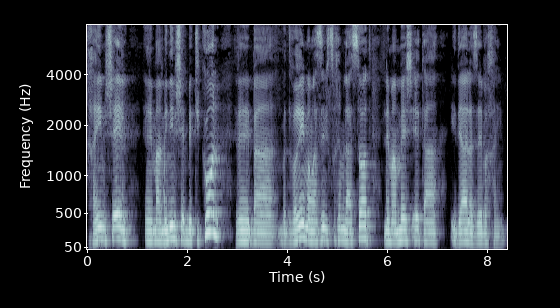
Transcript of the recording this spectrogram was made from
חיים של מאמינים שבתיקון ובדברים, המעשים שצריכים לעשות, לממש את האידאל הזה בחיים.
